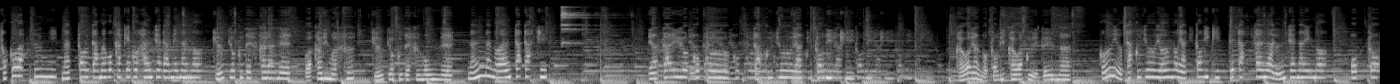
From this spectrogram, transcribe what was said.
そこは普通に納豆卵かけご飯じゃダメなの。究極ですからね。わかります究極ですもんね。なんなのあんたたち。屋台横丁、卓上焼き鳥機。皮屋の鶏皮食えてえな。こういう卓上用の焼き鳥機ってたくさんあるんじゃないの？おっと、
